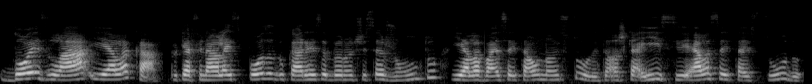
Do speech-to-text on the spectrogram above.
dois lá e ela cá. Porque afinal ela é esposa do cara e recebeu a notícia junto e ela vai aceitar ou não isso tudo. Então acho que aí, se ela aceitar isso tudo,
